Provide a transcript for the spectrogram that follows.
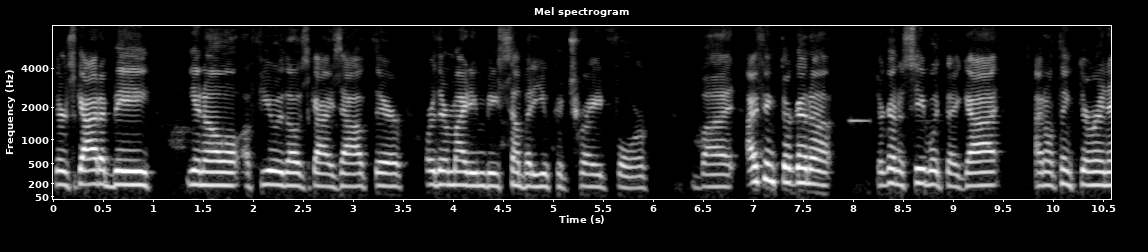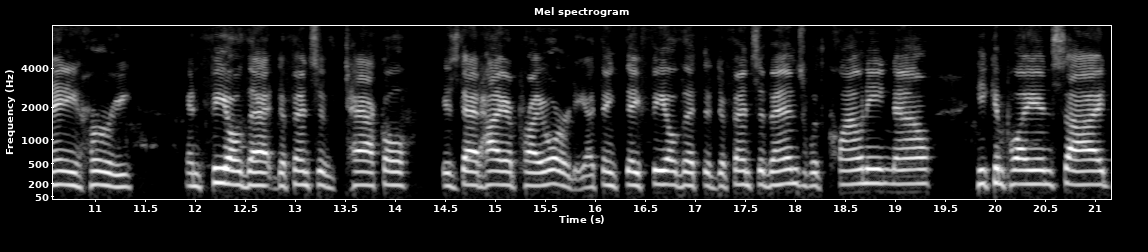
There's got to be, you know, a few of those guys out there, or there might even be somebody you could trade for. But I think they're gonna they're gonna see what they got. I don't think they're in any hurry and feel that defensive tackle is that high a priority. I think they feel that the defensive ends with Clowney now, he can play inside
